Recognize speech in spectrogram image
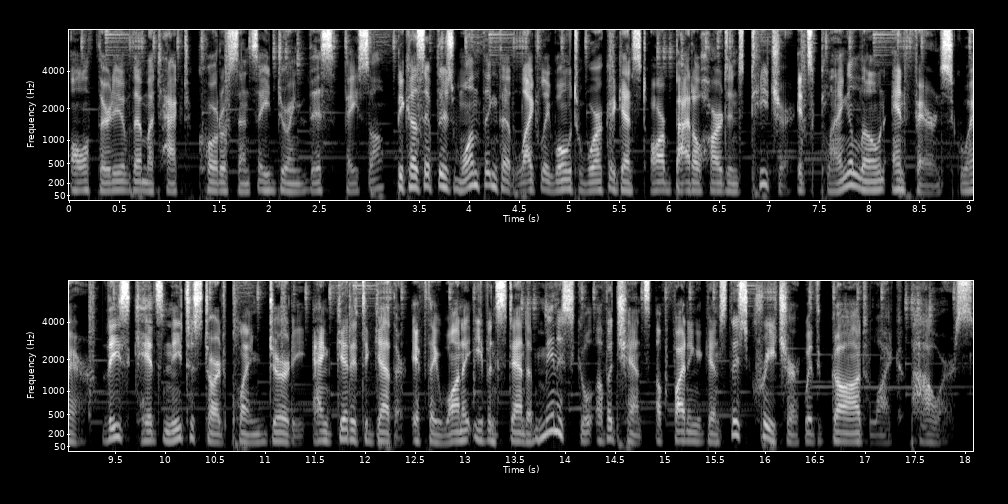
all 30 of them attacked Koro-sensei during this face-off? Because if there's one thing that likely won't work against our battle-hardened teacher, it's playing alone and fair and square. These kids need to start playing dirty and get it together if they want to even stand a minuscule of a chance of fighting against this creature with god-like powers.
